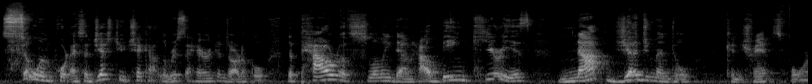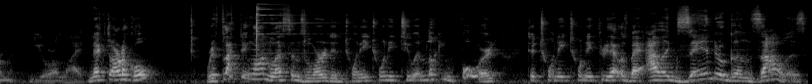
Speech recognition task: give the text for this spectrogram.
So important. I suggest you check out Larissa Harrington's article, The Power of Slowing Down How Being Curious, Not Judgmental, Can Transform Your Life. Next article, Reflecting on Lessons Learned in 2022 and Looking Forward to 2023. That was by Alexander Gonzalez.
